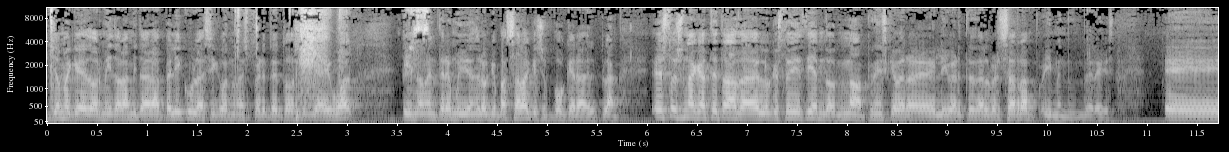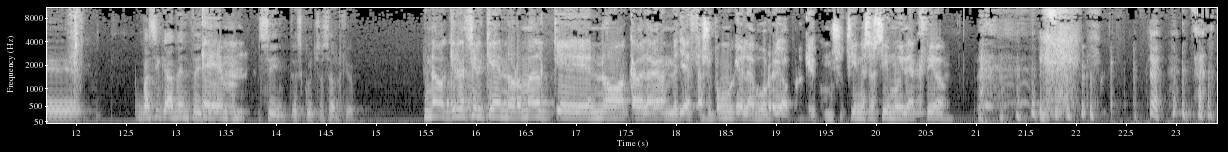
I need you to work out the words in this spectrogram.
Yo me quedé dormido a la mitad de la película, así que cuando me desperté todo seguía igual y no me enteré muy bien de lo que pasaba, que supongo que era el plan. ¿Esto es una catetada, es lo que estoy diciendo? No, tenéis que ver eh, Libertad de Albert Serra y me entenderéis. Eh, básicamente... yo- Em. Sí, te escucho, Sergio. No, quiero decir que normal que no acabe la gran belleza. Supongo que le aburrió, porque como su cine es así muy de acción.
